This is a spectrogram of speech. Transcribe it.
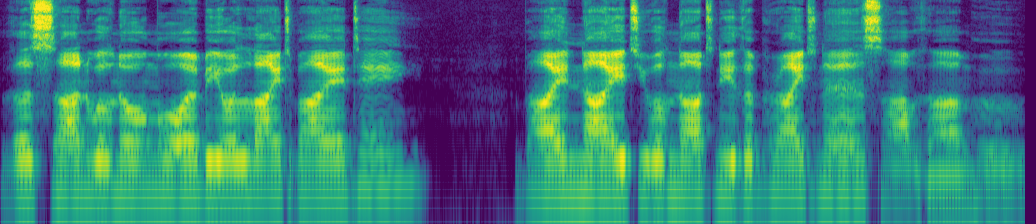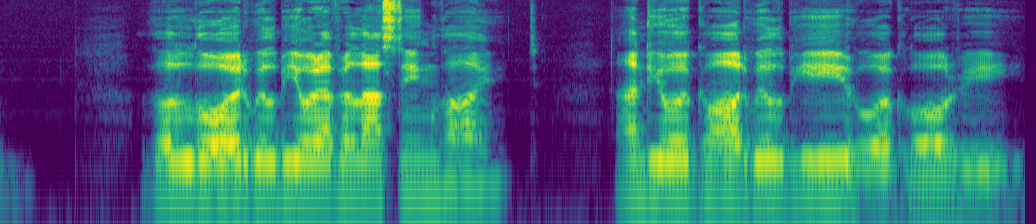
The sun will no more be your light by day. By night you will not need the brightness of the moon. The Lord will be your everlasting light, and your God will be your glory.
